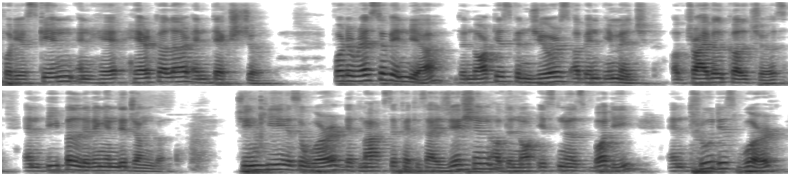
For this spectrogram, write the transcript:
for their skin and hair, hair color and texture. For the rest of India, the Northeast conjures up an image of tribal cultures and people living in the jungle. Chinky is a word that marks the fetishization of the Northeasterner's body, and through this word,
